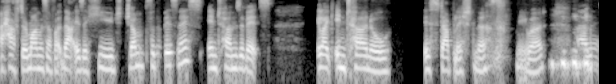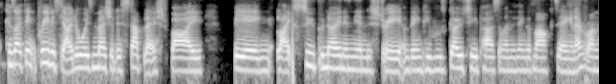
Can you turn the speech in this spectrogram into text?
I have to remind myself like that is a huge jump for the business in terms of its like internal establishedness, me word. Because um, I think previously I'd always measured established by being like super known in the industry and being people's go-to person when they think of marketing and everyone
